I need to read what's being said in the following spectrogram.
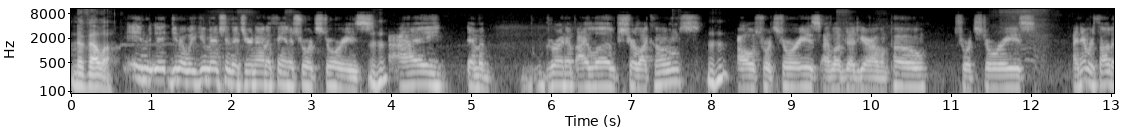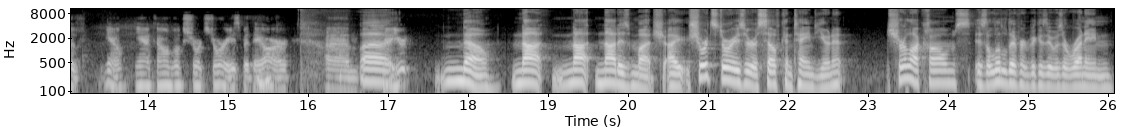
novella. And you know, you mentioned that you're not a fan of short stories. Mm-hmm. I am a growing up, I loved Sherlock Holmes, mm-hmm. all short stories. I loved Edgar Allan Poe, short stories. I never thought of, you know, yeah, comic books, short stories, but they mm-hmm. are. Um, uh, no, no, not not not as much. I short stories are a self-contained unit. Sherlock Holmes is a little different because it was a running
